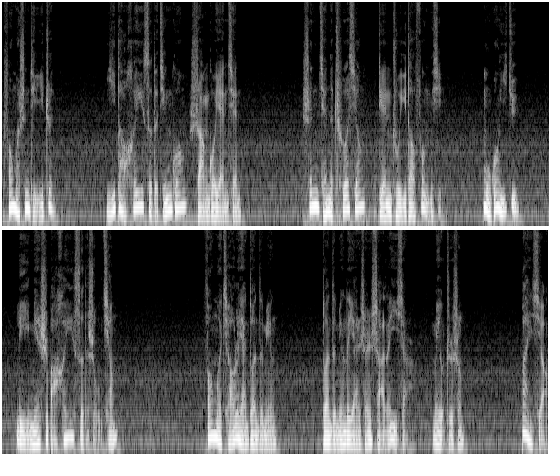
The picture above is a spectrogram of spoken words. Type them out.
方墨身体一震，一道黑色的金光闪过眼前。身前的车厢点出一道缝隙，目光一聚，里面是把黑色的手枪。方墨瞧了眼段子明，段子明的眼神闪了一下，没有吱声。半晌，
